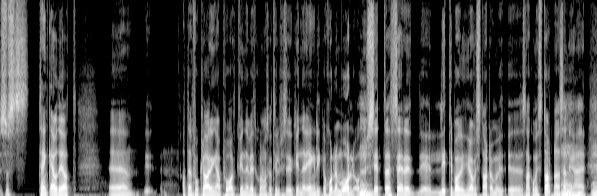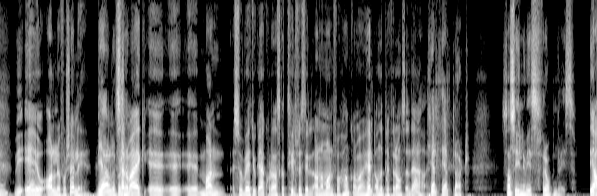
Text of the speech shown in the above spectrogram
så tenker jeg jo det at eh, at den forklaringa på at kvinner vet hvordan man skal tilfredsstille kvinner, egentlig ikke holder mål. Og nå Mhm. sitter ser jeg eh, litt tilbake til hva vi snakket om, uh, snakket om i starten av sendinga her. Mm, mm. Vi er jo alle forskjellige. Vi er alle Selv om jeg er eh, eh, mann, så vet jo ikke jeg hvordan jeg skal tilfredsstille en annen mann, for han kan ha helt andre preferanser enn det jeg har. Helt, helt klart. Sannsynligvis, forhåpentligvis. Ja,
